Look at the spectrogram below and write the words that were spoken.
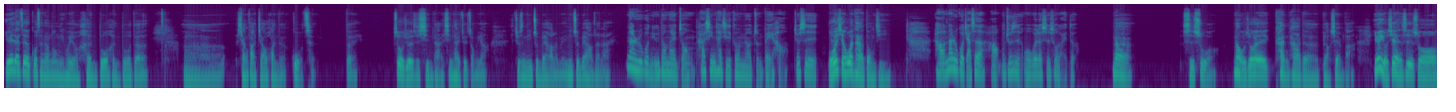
因为在这个过程当中，你会有很多很多的呃想法交换的过程，对，所以我觉得是心态，心态最重要，就是你准备好了没？你准备好再来。那如果你遇到那种他心态其实根本没有准备好，就是我会先问他的动机，好，那如果假设好，我就是我为了食宿来的，那时数哦，那我就会看他的表现吧，因为有些人是说，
